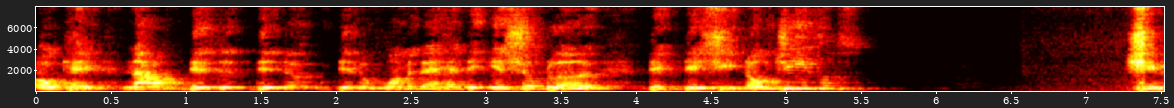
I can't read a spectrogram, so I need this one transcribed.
Okay. Now, did the did the did the woman that had the issue of blood did, did she know Jesus? She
